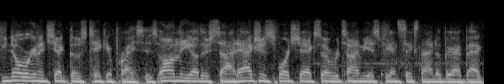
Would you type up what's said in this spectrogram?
You know we're going to check those ticket prices on the other side. Action Sports Jax Overtime, ESPN 69. We'll be right back.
